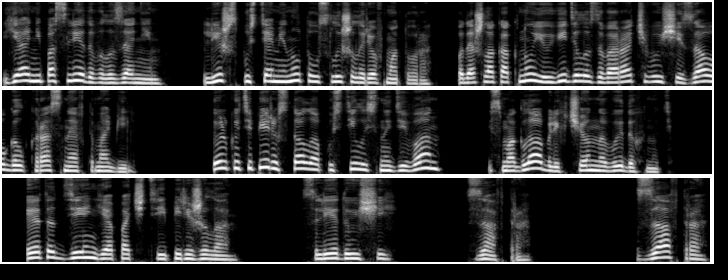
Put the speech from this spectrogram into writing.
Я не последовала за ним. Лишь спустя минуту услышала рев мотора. Подошла к окну и увидела заворачивающий за угол красный автомобиль. Только теперь устало опустилась на диван и смогла облегченно выдохнуть. Этот день я почти пережила. Следующий — завтра. Завтра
